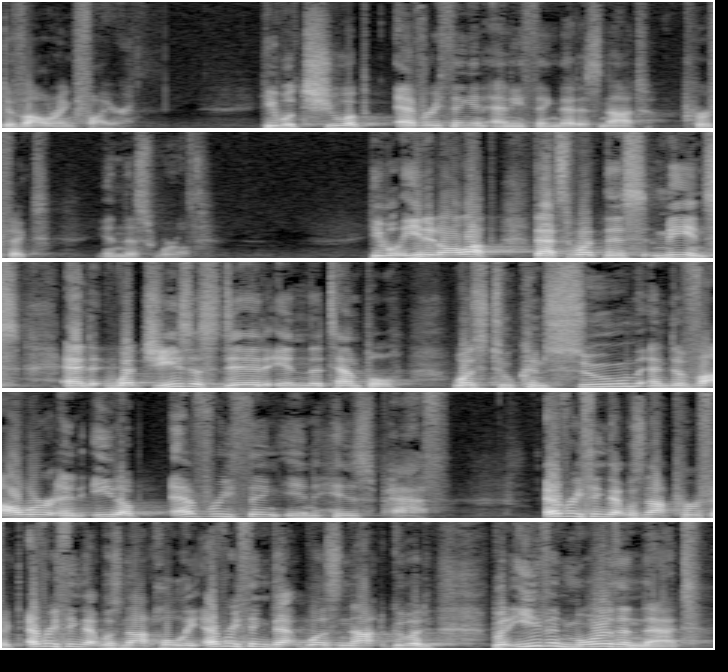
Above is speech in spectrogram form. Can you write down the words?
devouring fire. He will chew up everything and anything that is not perfect in this world. He will eat it all up. That's what this means. And what Jesus did in the temple was to consume and devour and eat up everything in his path. Everything that was not perfect, everything that was not holy, everything that was not good. But even more than that,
